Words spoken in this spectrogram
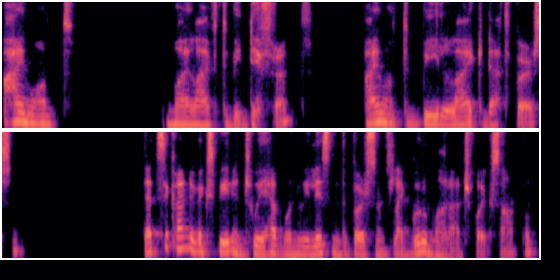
I want my life to be different. I want to be like that person. That's the kind of experience we have when we listen to persons like Guru Maharaj, for example.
